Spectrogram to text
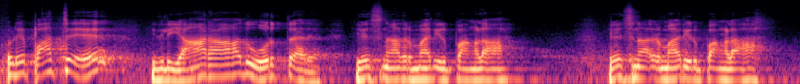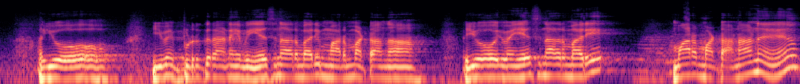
அப்படியே பார்த்து இதில் யாராவது ஒருத்தர் இயேசுநாதர் மாதிரி இருப்பாங்களா? இயேசுநாதர் மாதிரி இருப்பாங்களா? ஐயோ இவன் இப்படி இருக்கிறானே இவன் இயேசுநாதர் மாதிரி மாறமாட்டானா ஐயோ இவன் இயேசுநாதர் மாதிரி மாறமாட்டானான்னு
